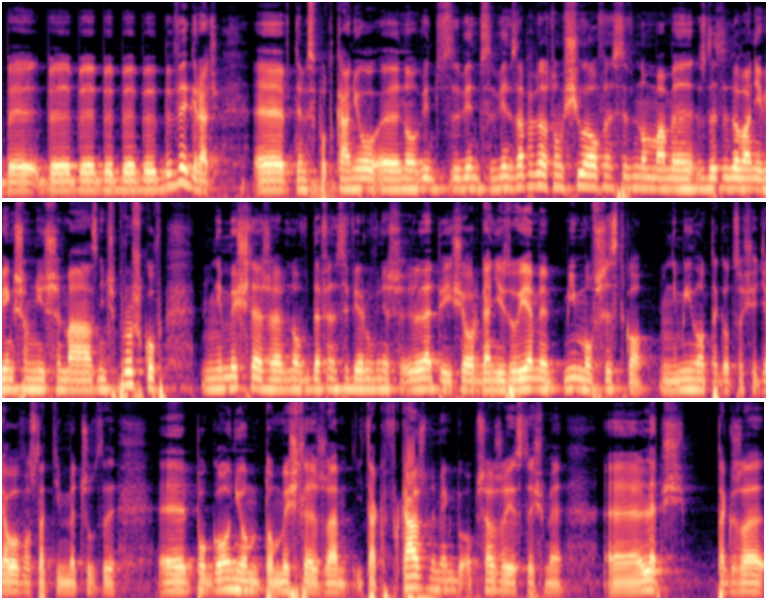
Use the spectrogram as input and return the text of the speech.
by, by, by, by, by, by, by wygrać e, w tym spotkaniu, e, no więc, więc, więc na pewno tą siłę ofensywną mamy zdecydowanie większą niż ma Znicz Pruszków. Myślę, że no w defensywie również lepiej się organizujemy, mimo wszystko, mimo tego co się działo w ostatnim meczu z e, Pogonią, to myślę, że i tak w każdym jakby obszarze jesteśmy lepsi. Także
